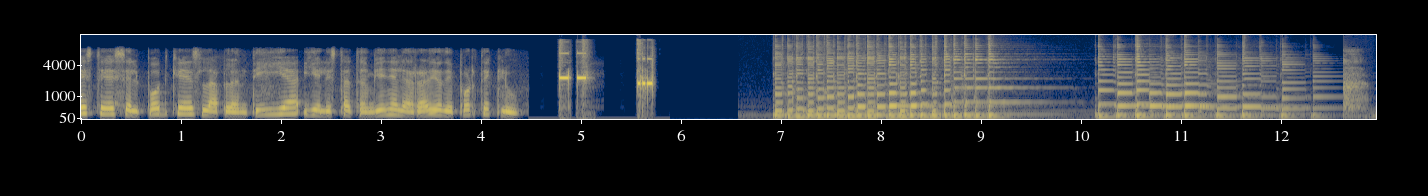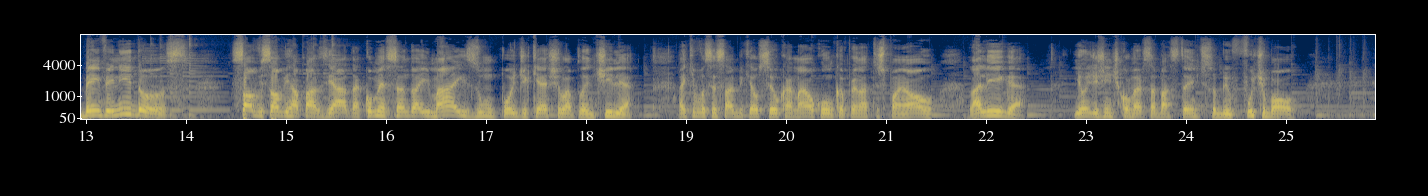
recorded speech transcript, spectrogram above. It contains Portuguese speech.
Este es el podcast La Plantilla y él está también en la Radio Deporte Club. Bem-vindos! Salve, salve rapaziada! Começando aí mais um podcast La Plantilha. Aqui você sabe que é o seu canal com o Campeonato Espanhol, La Liga, e onde a gente conversa bastante sobre o futebol.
